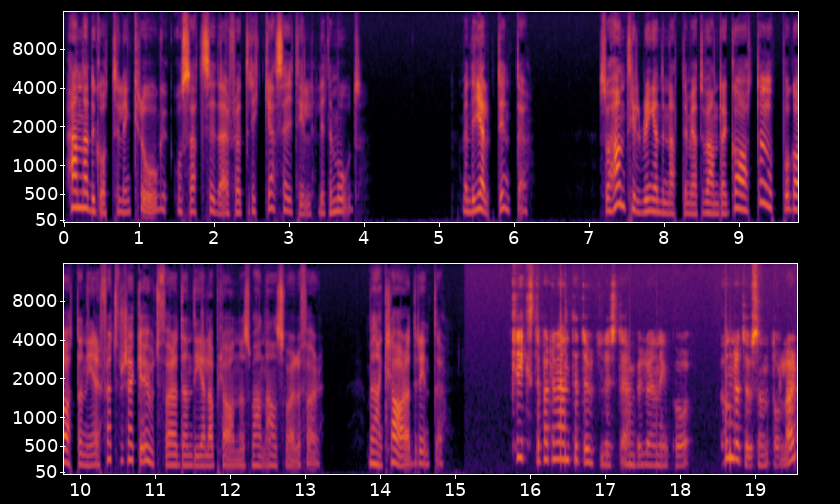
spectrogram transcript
Han hade gått till en krog och satt sig där för att dricka sig till lite mod. Men det hjälpte inte. Så han tillbringade natten med att vandra gata upp och gata ner för att försöka utföra den del av planen som han ansvarade för. Men han klarade det inte. Krigsdepartementet utlyste en belöning på 100 000 dollar,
